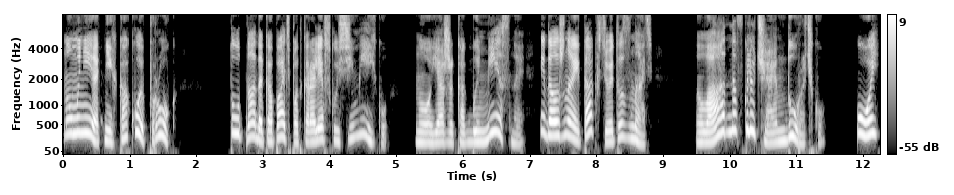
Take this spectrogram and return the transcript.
но мне от них какой прок? Тут надо копать под королевскую семейку, но я же как бы местная и должна и так все это знать. Ладно, включаем дурочку. Ой,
